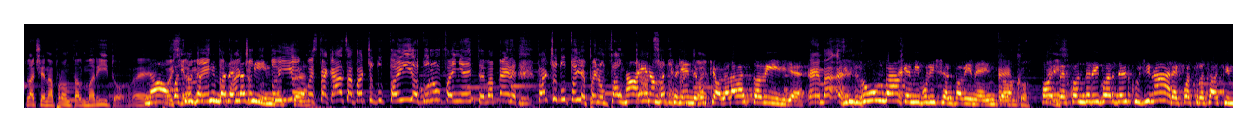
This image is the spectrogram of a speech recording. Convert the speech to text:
la cena pronta al marito. eh, No, poi si lamenta, faccio tutto Findus." io in questa casa, faccio tutto io, tu non fai niente, va bene, faccio tutto io e poi non fa un No, cazzo io non faccio niente perché ho la lavastoviglie, Eh, ma- il rumba che mi pulisce il pavimento. Ecco, Poi benissimo. per quanto riguarda il cucinare, quattro salti in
